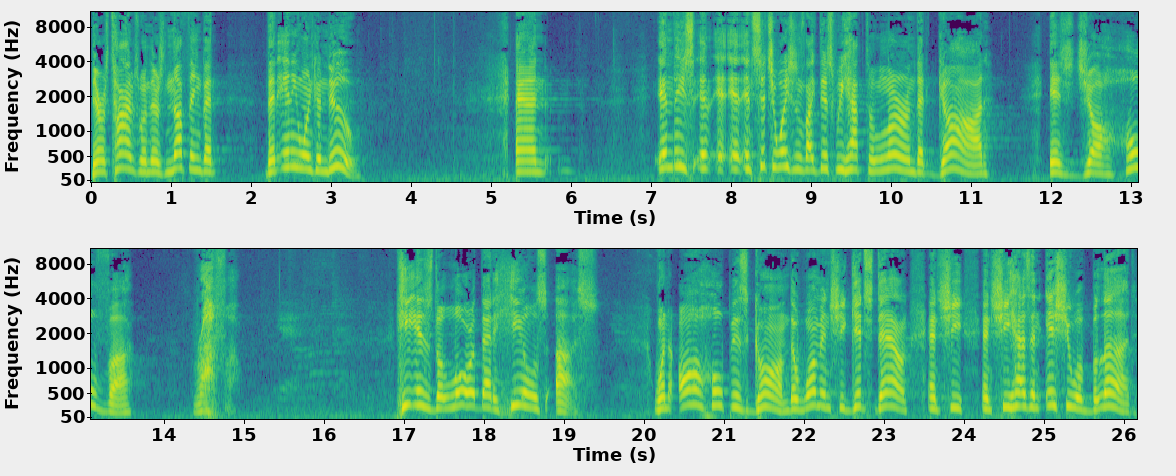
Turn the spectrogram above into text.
There are times when there's nothing that, that anyone can do. And in these in, in, in, situations like this, we have to learn that God is Jehovah Rapha. He is the Lord that heals us. When all hope is gone, the woman she gets down and she and she has an issue of blood.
